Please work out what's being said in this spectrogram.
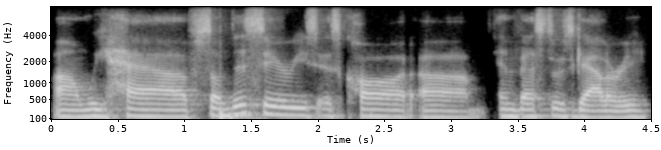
Um, we have so this series is called uh, Investors Gallery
